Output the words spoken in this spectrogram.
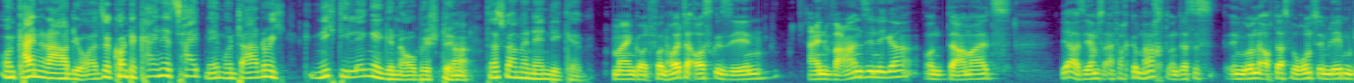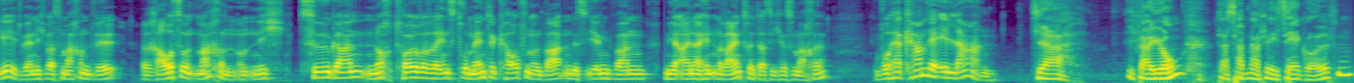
und kein Radio, also konnte keine Zeit nehmen und dadurch nicht die Länge genau bestimmen. Klar. Das war mein Handicap. Mein Gott, von heute aus gesehen ein Wahnsinniger und damals, ja, sie haben es einfach gemacht und das ist im Grunde auch das, worum es im Leben geht. Wenn ich was machen will, raus und machen und nicht zögern, noch teurere Instrumente kaufen und warten, bis irgendwann mir einer hinten reintritt, dass ich es mache. Woher kam der Elan? Tja, ich war jung, das hat natürlich sehr geholfen.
